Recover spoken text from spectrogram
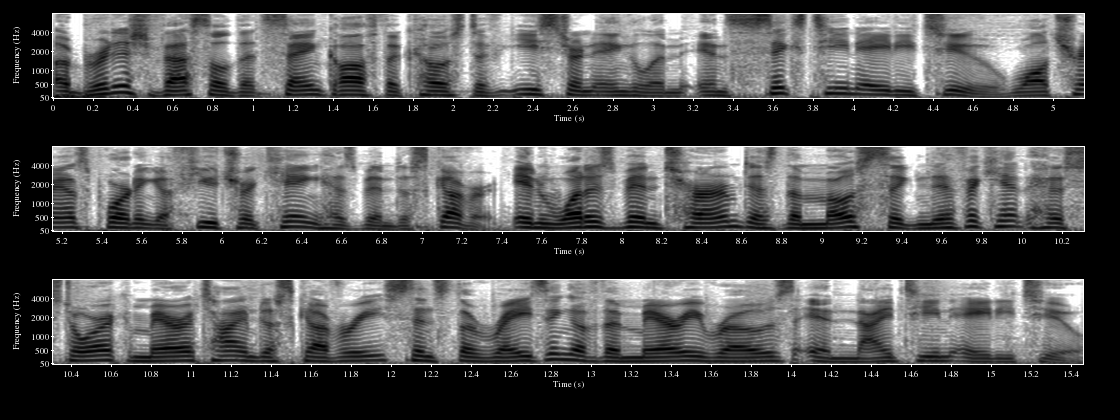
A British vessel that sank off the coast of eastern England in 1682 while transporting a future king has been discovered, in what has been termed as the most significant historic maritime discovery since the raising of the Mary Rose in 1982.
